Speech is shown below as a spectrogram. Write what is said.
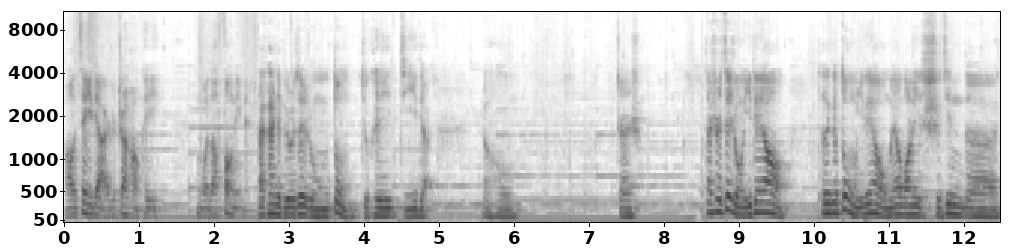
然后这一点就正好可以抹到缝里面。大家看，就比如这种洞就可以挤一点，然后粘上。但是这种一定要，它这个洞一定要我们要往里使劲的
